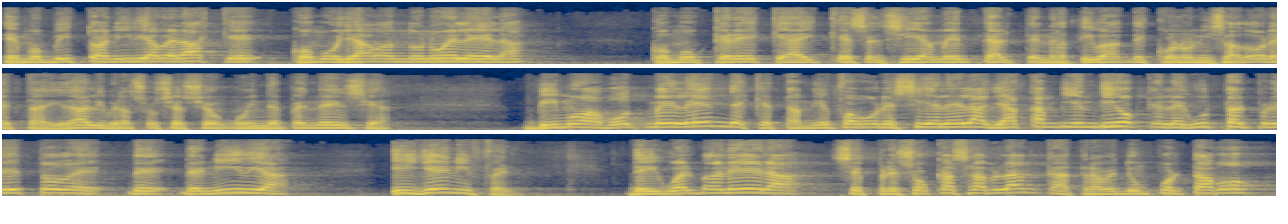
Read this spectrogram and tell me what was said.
hemos visto a Nidia Velázquez cómo ya abandonó el ELA, cómo cree que hay que sencillamente alternativas descolonizadoras, estadidad, libre asociación o independencia. Vimos a Bot Meléndez, que también favorecía el ELA, ya también dijo que le gusta el proyecto de, de- Nidia y Jennifer. De igual manera, se expresó Casablanca a través de un portavoz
